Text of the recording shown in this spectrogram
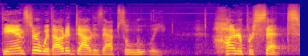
The answer, without a doubt, is absolutely. 100%.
